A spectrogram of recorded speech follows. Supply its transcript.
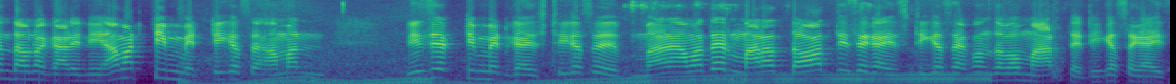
কিন্তু আমরা গাড়ি নিই আমার টিমমেট ঠিক আছে? আমার নিজের টিমমেট গাইস ঠিক আছে? মানে আমাদের মারার দাওয়াত দিছে গাইস ঠিক আছে? এখন যাব মারতে ঠিক আছে গাইস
